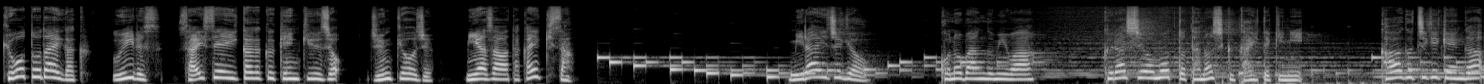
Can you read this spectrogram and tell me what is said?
京都大学ウイルス再生医科学研究所准教授宮沢隆之さん。未来授業。この番組は暮らしをもっと楽しく快適に川口義賢が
